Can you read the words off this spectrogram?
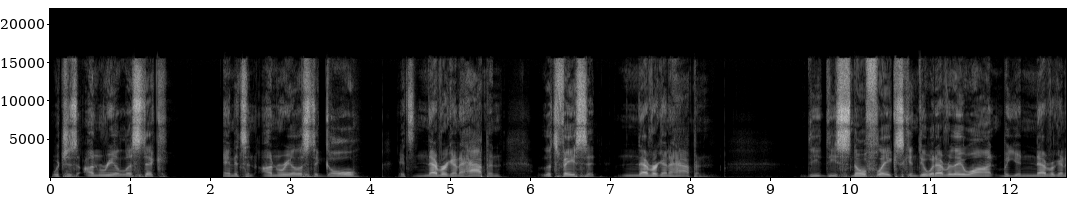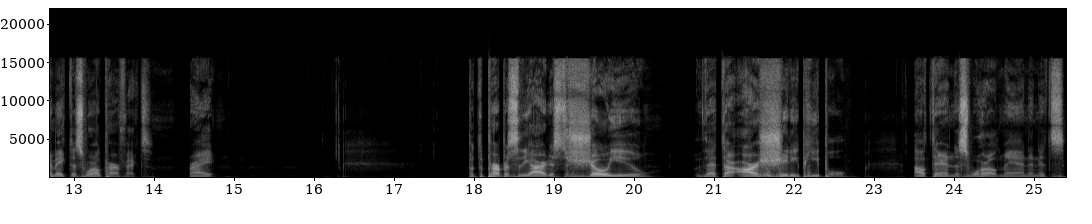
which is unrealistic and it's an unrealistic goal, it's never going to happen. Let's face it, never going to happen. The, these snowflakes can do whatever they want, but you're never going to make this world perfect, right? But the purpose of the art is to show you that there are shitty people out there in this world, man, and it's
